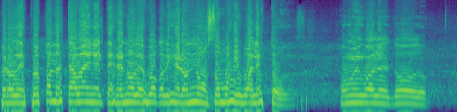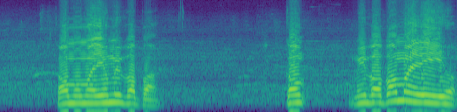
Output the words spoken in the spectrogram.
pero después cuando estaban en el terreno de juego dijeron, no, somos iguales todos? Somos iguales todos, como me dijo mi papá. Mi papá me dijo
